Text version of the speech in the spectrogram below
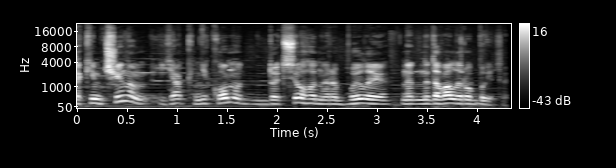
таким чином, як нікому до цього не робили, не, не давали робити.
